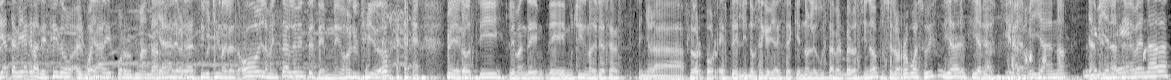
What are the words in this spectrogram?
ya te había agradecido el buen Ya. Day por mandar. Ya, de verdad, sí, muchísimas gracias. Hoy lamentablemente se me olvidó. Pero sí, le mandé de muchísimas gracias, señora Flor, por este lindo obsequio. Ya sé que no le gusta ver, pero si no, pues se lo robo a su hijo. y Ya, ya, ya a mí ya no, ya a mí ya no se me ve nada.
